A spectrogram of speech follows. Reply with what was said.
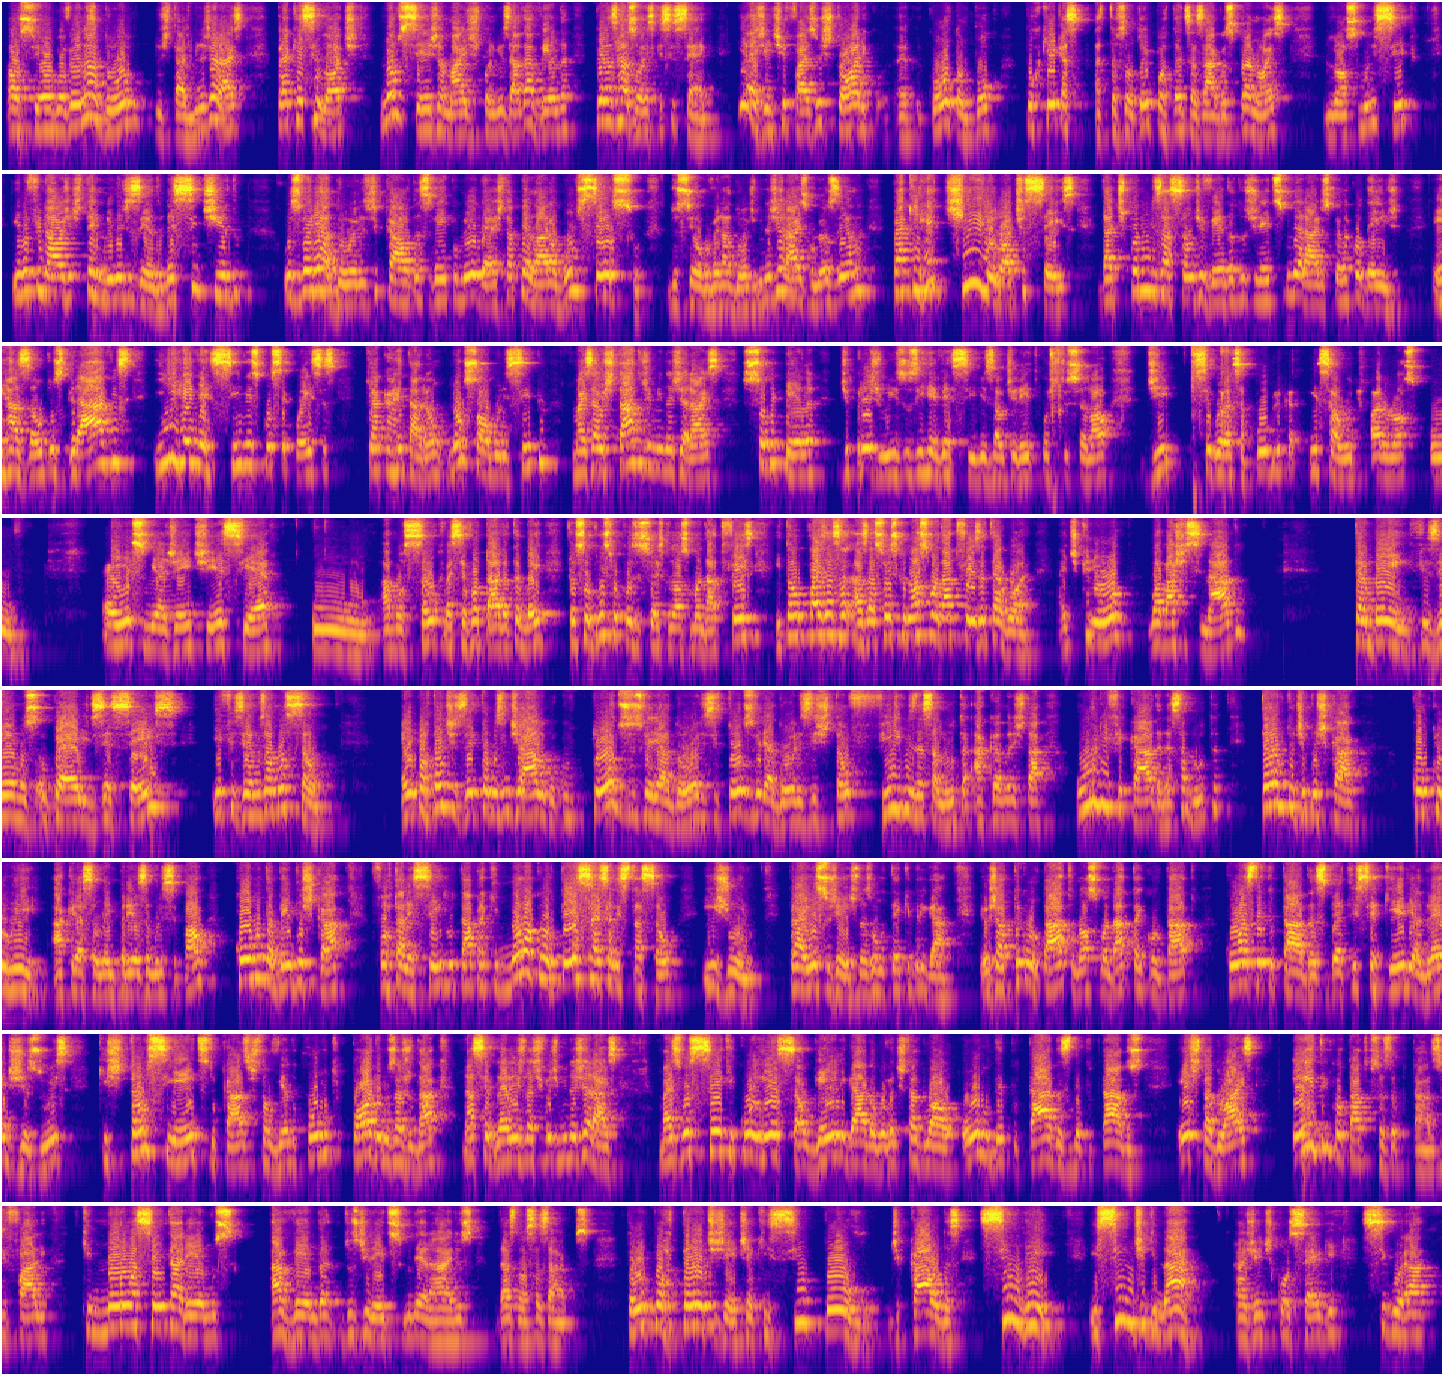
ao senhor governador do estado de Minas Gerais para que esse lote não seja mais disponibilizado à venda pelas razões que se seguem. E a gente faz o histórico, é, conta um pouco por que, que as, são tão importantes as águas para nós, no nosso município, e no final a gente termina dizendo, nesse sentido, os vereadores de Caldas vêm por meio desta apelar ao bom senso do senhor governador de Minas Gerais, Romeu Zema, para que retire o lote 6 da disponibilização de venda dos direitos minerários pela Codenge, em razão dos graves e irreversíveis consequências que acarretarão não só ao município, mas ao Estado de Minas Gerais, sob pena de prejuízos irreversíveis ao direito constitucional de segurança pública e saúde para o nosso povo. É isso, minha gente, esse é o, a moção que vai ser votada também. Então, são duas proposições que o nosso mandato fez. Então, quais as, as ações que o nosso mandato fez até agora? A gente criou o abaixo-assinado, também fizemos o PL 16 e fizemos a moção. É importante dizer que estamos em diálogo com todos os vereadores e todos os vereadores estão firmes nessa luta, a Câmara está unificada nessa luta, tanto de buscar concluir a criação da empresa municipal, como também buscar fortalecer e lutar para que não aconteça essa licitação em junho. Para isso, gente, nós vamos ter que brigar. Eu já estou em contato, nosso mandato está em contato com as deputadas Beatriz Cerqueira e André de Jesus, que estão cientes do caso, estão vendo como que podem nos ajudar na Assembleia Legislativa de Minas Gerais. Mas você que conheça alguém ligado ao governo estadual ou deputadas e deputados estaduais, entre em contato com seus deputados e fale que não aceitaremos a venda dos direitos minerários das nossas águas. Então, o importante, gente, é que se o povo de Caldas se unir e se indignar, a gente consegue segurar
